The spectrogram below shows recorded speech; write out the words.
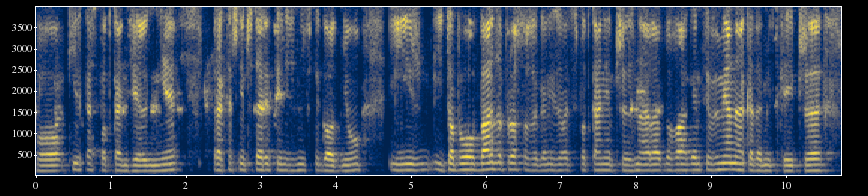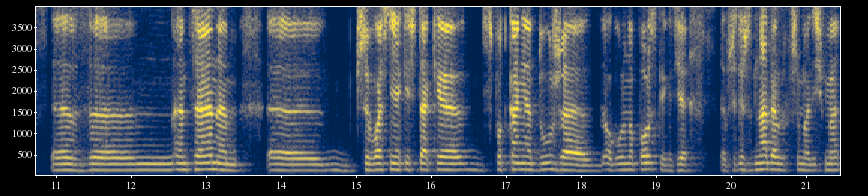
po kilka spotkań dziennie, praktycznie 4-5 dni w tygodniu i, i to było bardzo prosto zorganizować spotkanie czy z Narodową Agencją Wymiany Akademickiej, czy e, z mm, NCN-em, e, czy właśnie jakieś takie spotkania duże, ogólnopolskie, gdzie przecież nadal utrzymaliśmy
